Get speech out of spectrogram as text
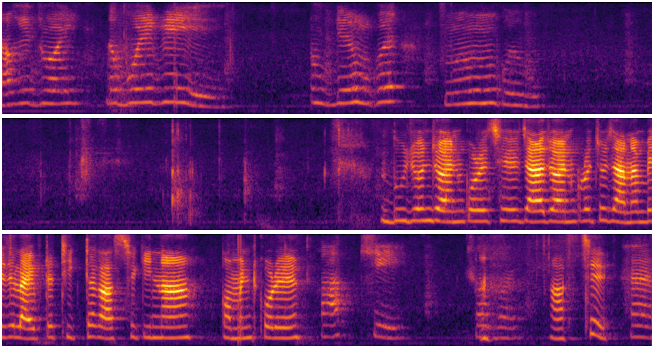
আগে জয় না বইবে গেম করে করব। দুজন জয়েন করেছে। যারা জয়েন করেছ জানাবে যে লাইভটা ঠিকঠাক আসছে কি না কমেন্ট করে সবাই। আসছে? হ্যাঁ।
